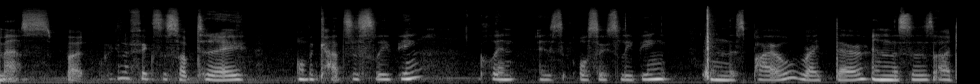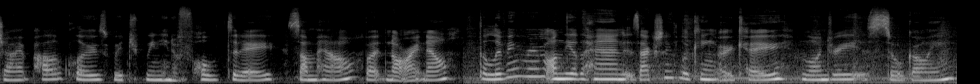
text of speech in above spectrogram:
Mess, but we're gonna fix this up today. All the cats are sleeping. Clint is also sleeping in this pile right there. And this is our giant pile of clothes, which we need to fold today somehow, but not right now. The living room, on the other hand, is actually looking okay. Laundry is still going.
